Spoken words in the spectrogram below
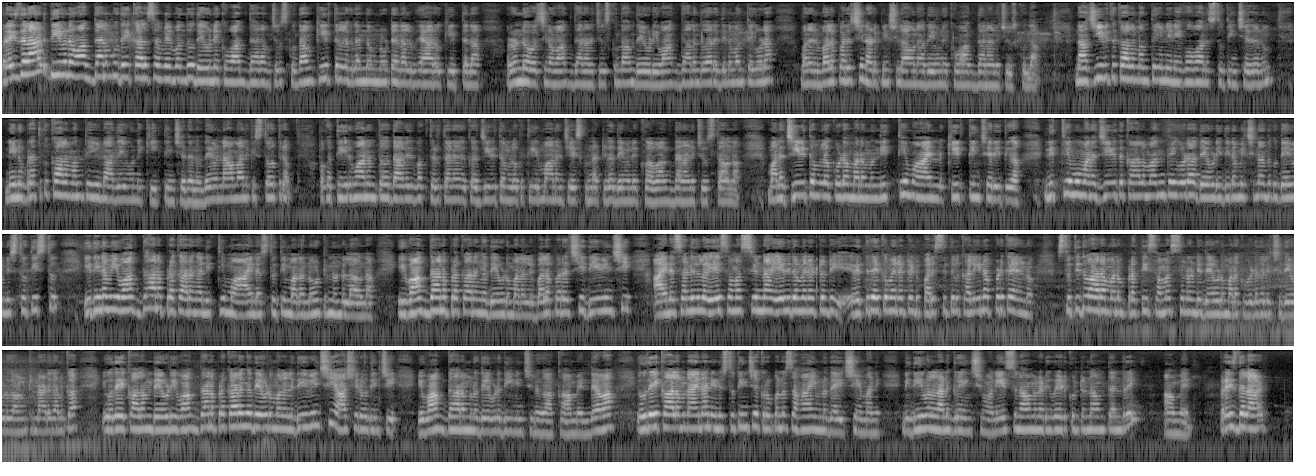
Praise లాంటి దీవెన వాగ్దానం ఉదయకాల సమయం ముందు దేవుని యొక్క వాగ్దానం చూసుకుందాం. కీర్తనల గ్రంథం నూట నలభై ఆరో కీర్తన రెండో వచ్చిన వాగ్దానాన్ని చూసుకుందాం. దేవుడి వాగ్దానం ద్వారా దినమంతే దినమంతా కూడా మనల్ని బలపరిచి నడిపించులావున దేవుని యొక్క వాగ్దానాన్ని చూసుకుందాం. నా జీవిత కాలం అంతయు నేను ఎగోవాను స్థుతించేదను నేను బ్రతుకు కాలం అంతయు నా దేవుణ్ణి కీర్తించేదను. దేవుని నామానికి స్తోత్రం. ఒక తీర్మానంతో దావిద భక్తుడు తన యొక్క జీవితంలో ఒక తీర్మానం చేసుకున్నట్లుగా దేవుని యొక్క వాగ్దానాన్ని చూస్తా ఉన్నాం. మన జీవితంలో కూడా మనము నిత్యము ఆయనను కీర్తించే రీతిగా నిత్యము మన జీవిత కాలం అంతా కూడా దేవుడు ఈ దినం ఇచ్చినందుకు దేవుని స్థుతిస్తూ ఈ దినం ఈ వాగ్దాన ప్రకారంగా నిత్యము ఆయన స్థుతి మన నోటి నుండి ఉన్న. ఈ వాగ్దాన ప్రకారంగా దేవుడు మనల్ని బలపరచి దీవించి ఆయన సన్నిధిలో ఏ సమస్య ఉన్నా ఏ విధమైనటువంటి వ్యతిరేకమైనటువంటి పరిస్థితులు కలిగినప్పటికీ కలిగినప్పటికైనా స్థుతి ద్వారా మనం ప్రతి సమస్య నుండి దేవుడు మనకు విడుదలిచ్చి దేవుడుగా ఉంటున్నాడు కనుక ఈ ఉదయకాలం దేవుడు ఈ వాగ్దాన ప్రకారంగా దేవుడు మనల్ని దీవించి ఆశీర్వదించి ఈ వాగ్దానమును దేవుడు దీవించునుగా కామెన్ దేవా ఈ ఉదయకాలం నాయన నేను స్థుతించే కృపను సహాయమును దయచేయమని నీ దీవెనలు అనుగ్రహించమని ఏసునామని అడిగి వేడుకుంటున్నాం తండ్రి. ఆమెన్. Praise the lord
